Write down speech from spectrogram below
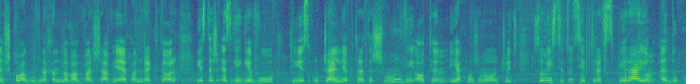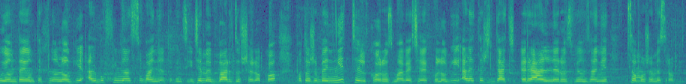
e, Szkoła Główna Handlowa w Warszawie, pan rektor, jest też SGGW, czyli jest uczelnia, która też mówi o tym, jak możemy łączyć. Są instytucje, które wspierają, edukują, dają technologię albo finansowanie na to, więc idziemy bardzo szeroko po to, żeby nie tylko rozmawiać o ekologii, ale też dać realne rozwiązanie, co możemy zrobić.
